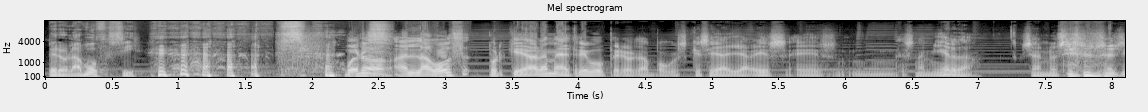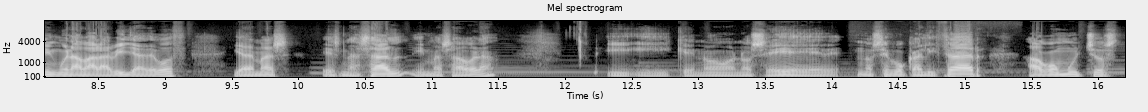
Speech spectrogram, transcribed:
Pero la voz sí. Bueno, la voz, porque ahora me atrevo, pero tampoco es que sea, ya ves, es, es una mierda. O sea, no es, no es ninguna maravilla de voz. Y además es nasal, y más ahora. Y, y que no, no sé, no sé vocalizar. Hago muchos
